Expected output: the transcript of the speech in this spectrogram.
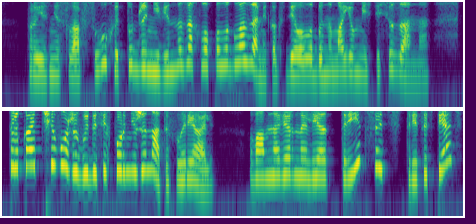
— произнесла вслух и тут же невинно захлопала глазами, как сделала бы на моем месте Сюзанна. «Только отчего же вы до сих пор не женаты, Флориаль? Вам, наверное, лет тридцать, тридцать пять?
